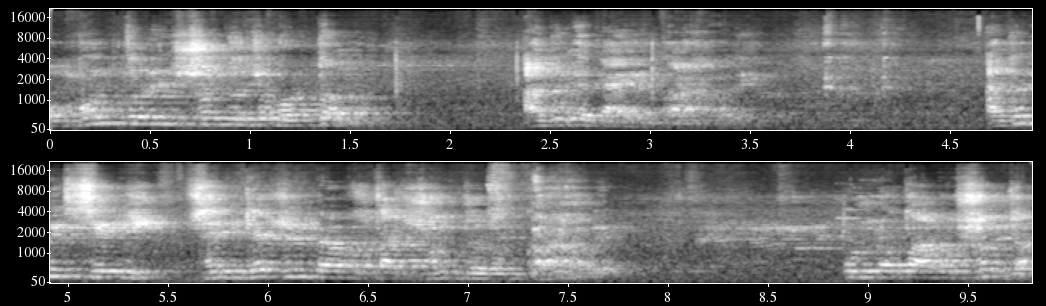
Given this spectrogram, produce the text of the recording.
অভ্যন্তরীণ সৌন্দর্য বর্তন বর্ধন আধুনিকায়ন করা হবে। আধুনিক স্যানিটেশন ব্যবস্থার সংযোজন করা হবে। উন্নত আলোকসজ্জা,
